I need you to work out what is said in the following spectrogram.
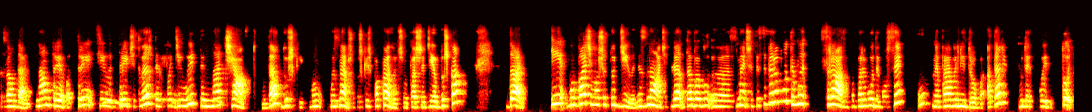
завдання. Нам треба 3,3 четвертих поділити на частку, да, дужки. Ну, ми знаємо, що дужки ж показують, що перша дія в дужках. Далі. І ми бачимо, що тут ділення. Значить, для даби е, зменшити собі роботи, ми зразу переводимо все у неправильні дроби, а далі буде видно. Тобто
